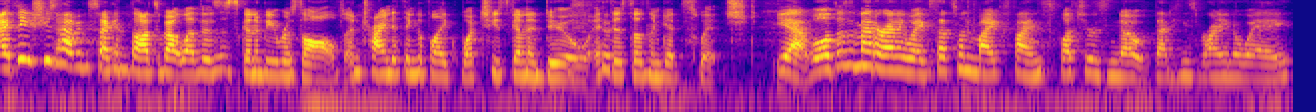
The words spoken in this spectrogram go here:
I think she's having second thoughts about whether this is going to be resolved and trying to think of like what she's going to do if this doesn't get switched. Yeah, well, it doesn't matter anyway, because that's when Mike finds Fletcher's note that he's running away.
